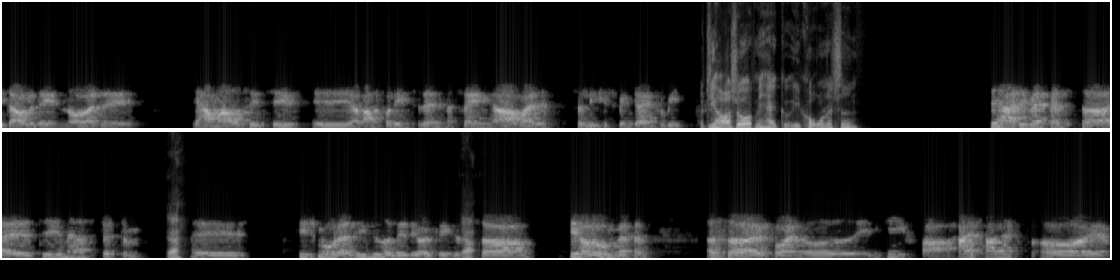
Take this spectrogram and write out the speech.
i dagligdagen, når at, øh, jeg har meget at se til. Øh, jeg render fra det ene til det andet med træning og arbejde, så lige kan svinge derind forbi. Og de har også åbent her i coronatiden? Det har de i hvert fald, så øh, det er med at støtte dem. Ja. Øh, de små der, de lider lidt i øjeblikket, Ja. så de holder åbent i hvert fald. Og så får jeg noget energi fra High Five, og øh,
